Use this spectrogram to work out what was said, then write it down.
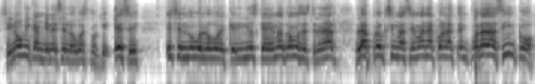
Si no ubican bien ese logo es porque ese es el nuevo logo de Kerry News que además vamos a estrenar la próxima semana con la temporada 5.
